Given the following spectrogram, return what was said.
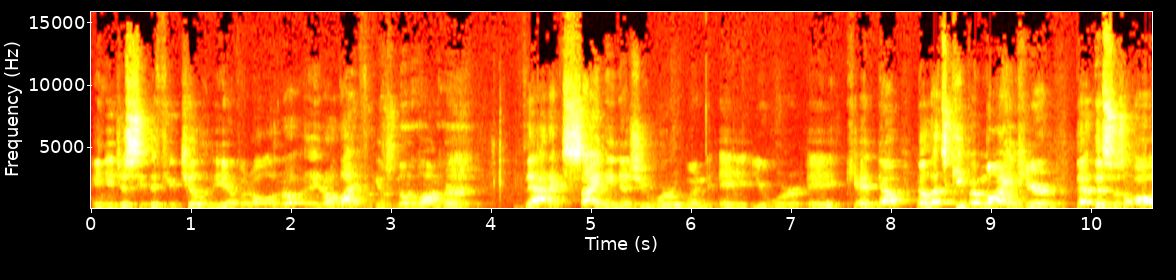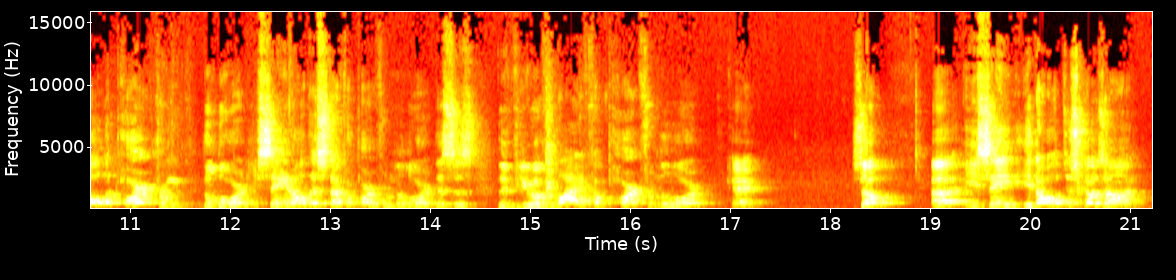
and you just see the futility of it all. No, You know, life is no longer that exciting as you were when a, you were a kid. Now, now let's keep in mind here that this is all apart from the Lord. He's saying all this stuff apart from the Lord. This is the view of life apart from the Lord. Okay? So uh, he's saying it all just goes on.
